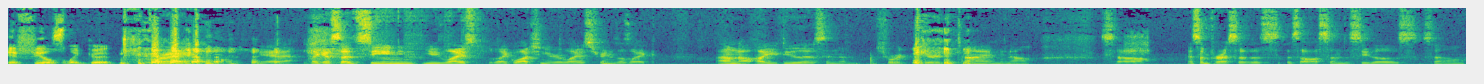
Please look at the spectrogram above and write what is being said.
it feels like good. Right. yeah. Like I said, seeing you live, like watching your live streams, I was like, I don't know how you do this in a short period of time, you know. So that's impressive. It's it's awesome to see those. So,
